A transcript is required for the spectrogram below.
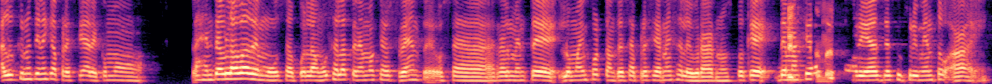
algo que uno tiene que apreciar, es como la gente hablaba de musa, pues la musa la tenemos aquí al frente, o sea, realmente lo más importante es apreciarnos y celebrarnos, porque demasiadas historias de sufrimiento hay.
